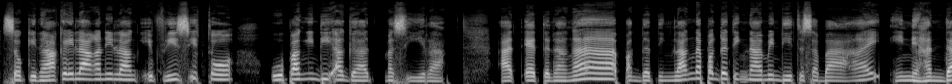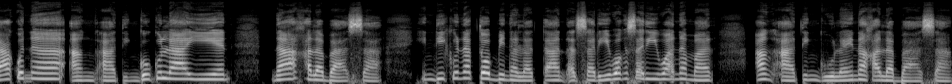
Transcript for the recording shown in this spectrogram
So kinakailangan nilang i-freeze ito upang hindi agad masira. At eto na nga, pagdating lang na pagdating namin dito sa bahay, inihanda ko na ang ating gugulayin na kalabasa. Hindi ko na to binalatan at sariwang-sariwa naman ang ating gulay na kalabasa.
